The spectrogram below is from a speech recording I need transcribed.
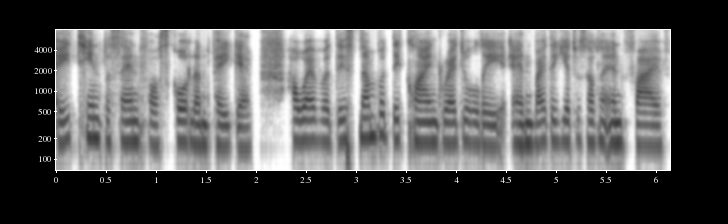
18% for Scotland pay gap. However, this number declined gradually, and by the year 2005,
